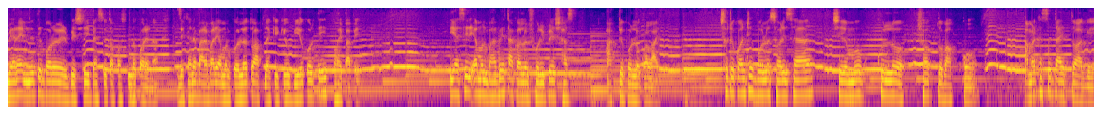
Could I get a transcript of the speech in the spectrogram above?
মেয়েরা এমনিতে বড়ের বেশি ব্যস্ততা পছন্দ করে না। যেখানে বারবার এমন করলে তো আপনাকে কেউ বিয়ে করতেই ভয় পাবে। ইয়াসির এমন ভাবে তাকালো শরীফের শ্বাস আটকে পড়ল গলায়। ছোট কণ্ঠে বলল, সরি স্যার। সে মুখ খুলল শক্ত বাক্য। আমার কাছে দায়িত্ব আগে।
